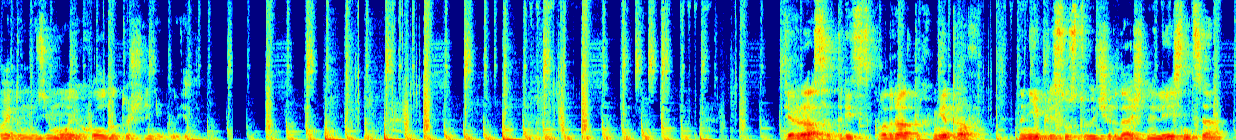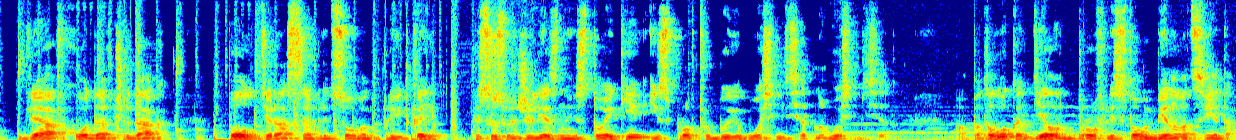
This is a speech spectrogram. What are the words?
поэтому зимой холодно точно не будет. Терраса 30 квадратных метров, на ней присутствует чердачная лестница для входа в чердак, Пол террасы облицован плиткой. Присутствуют железные стойки из профтрубы 80 на 80. А потолок отделан профлистом белого цвета.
